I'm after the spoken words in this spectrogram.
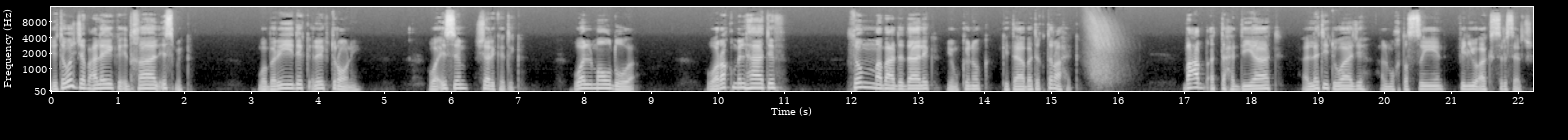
يتوجب عليك إدخال اسمك وبريدك الإلكتروني واسم شركتك والموضوع ورقم الهاتف ثم بعد ذلك يمكنك كتابة اقتراحك. بعض التحديات التي تواجه المختصين في ال UX research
